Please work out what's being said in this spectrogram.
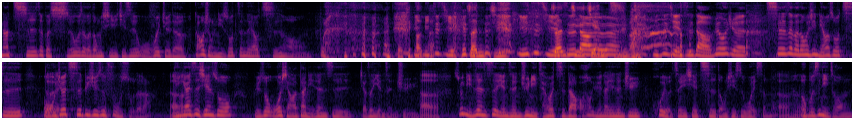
那吃这个食物这个东西，其实我会觉得高雄你说真的要吃哦，不然 你你自己也增肌你自己也知道？你自己也知道，因为我觉得吃这个东西，你要说吃，我觉得吃必须是附属的啦。呃你应该是先说，比如说我想要带你认识，假设盐城区，呃，所以你认识了盐城区，你才会知道哦，原来盐城区会有这一些吃的东西是为什么，嗯而不是你从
